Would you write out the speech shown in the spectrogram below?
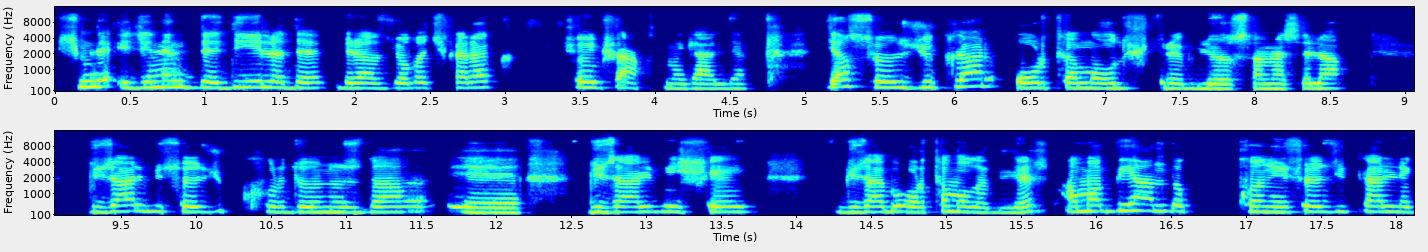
şimdi Ece'nin dediğiyle de biraz yola çıkarak şöyle bir şey aklıma geldi. Ya sözcükler ortamı oluşturabiliyorsa mesela güzel bir sözcük kurduğunuzda e, güzel bir şey, güzel bir ortam olabilir. Ama bir anda konuyu sözcüklerle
